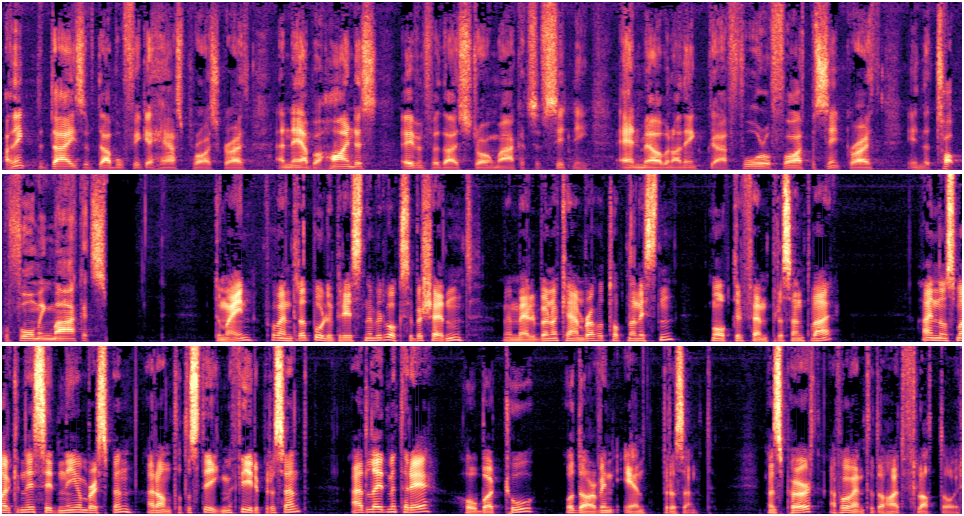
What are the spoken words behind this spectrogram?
I think the days of double figure house price growth are now behind us even for those strong markets of Sydney and Melbourne. I think uh, 4 or 5% growth in the top performing markets. Domain forventer at boligprisene vil vokse beskjedent, med Melbourne og Canberra på toppen av listen, med opptil 5% hver. Eiendomsmarkedene i Sydney og Brisbane er antatt å stige med 4% Adelaide med 3 Hobart 2 og Darwin 1% mens Perth er forventet å ha et flatt år.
